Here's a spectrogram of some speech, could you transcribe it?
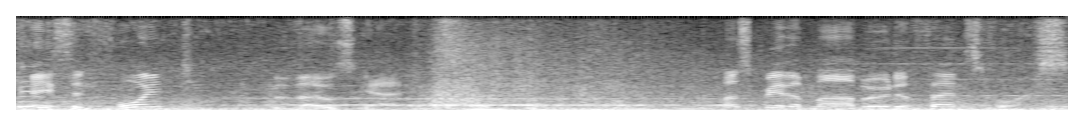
Case in point, those guys. Must be the Mabu Defense Force.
